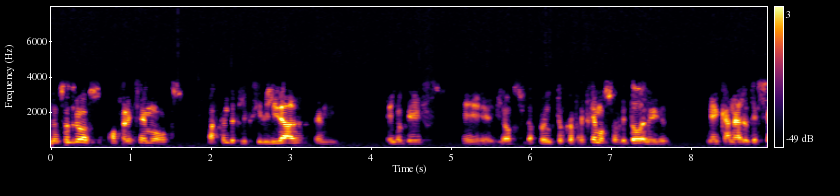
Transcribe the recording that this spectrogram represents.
Nosotros ofrecemos bastante flexibilidad en, en lo que es eh, los, los, productos que ofrecemos, sobre todo en el, en el canal OTC,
